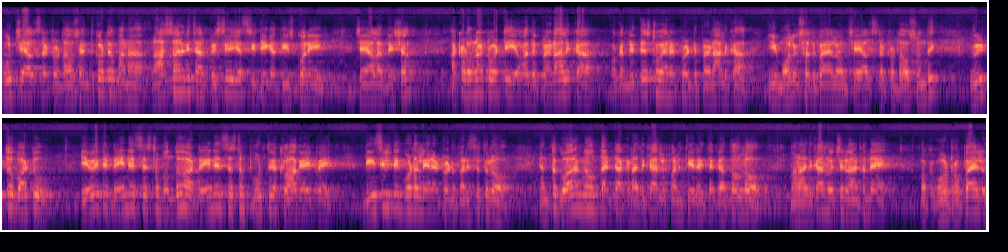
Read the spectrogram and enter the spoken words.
పూర్తి చేయాల్సినటువంటి అవసరం. ఎందుకంటే మన రాష్ట్రానికి చాలా ప్రెస్టీజియస్ సిటీగా తీసుకొని చేయాలి అధ్యక్ష అక్కడ ఉన్నటువంటి అది ప్రణాళిక ఒక నిర్దిష్టమైనటువంటి ప్రణాళిక ఈ మౌలిక సదుపాయాలను చేయాల్సినటువంటి అవసరం ఉంది. వీటితో పాటు ఏవైతే డ్రైనేజ్ సిస్టమ్ ఉందో ఆ డ్రైనేజ్ సిస్టమ్ పూర్తిగా క్లాగ్ అయిపోయి డీసిల్టింగ్ కూడా లేనటువంటి పరిస్థితిలో ఎంత ఘోరంగా ఉందంటే అక్కడ అధికారులు పనితీరు అయితే గతంలో మన అధికారులు వచ్చిన వెంటనే ఒక కోటి రూపాయలు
